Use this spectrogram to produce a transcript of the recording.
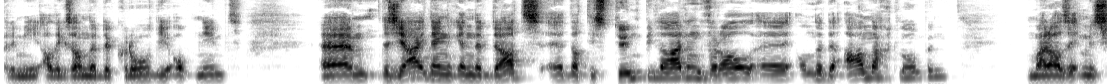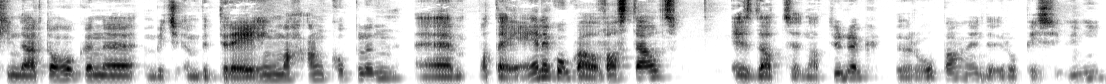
premier Alexander de Croo die opneemt. Um, dus ja, ik denk inderdaad dat die steunpilaren vooral onder de aandacht lopen. Maar als ik misschien daar toch ook een, een beetje een bedreiging mag aankoppelen, ehm, wat hij eigenlijk ook wel vaststelt, is dat natuurlijk Europa, de Europese Unie,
